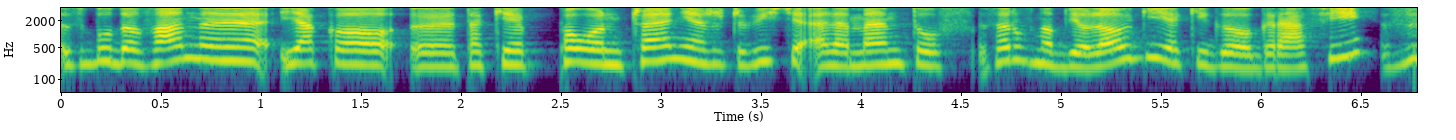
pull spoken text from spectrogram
zbudowany jako e, takie połączenie rzeczywiście elementów zarówno biologii, jak i geografii z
